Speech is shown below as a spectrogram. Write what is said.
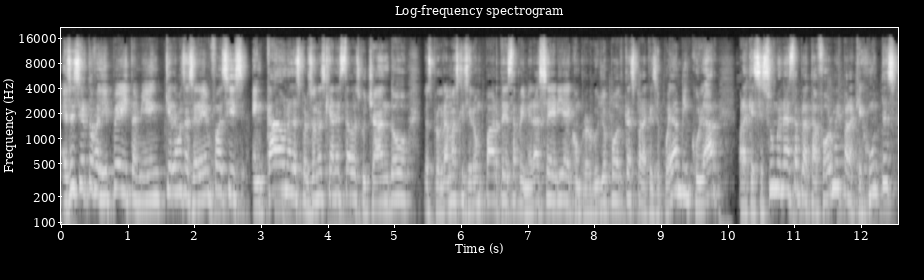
Eso es cierto, Felipe, y también queremos hacer énfasis en cada una de las personas que han estado escuchando los programas que hicieron parte de esta primera serie de Compro Orgullo Podcast para que se puedan vincular, para que se sumen a esta plataforma y para que juntos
